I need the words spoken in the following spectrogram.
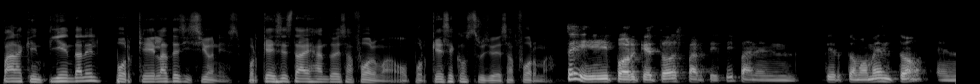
Para que entiendan el por qué las decisiones, por qué se está dejando de esa forma o por qué se construyó de esa forma. Sí, porque todos participan en cierto momento, en,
